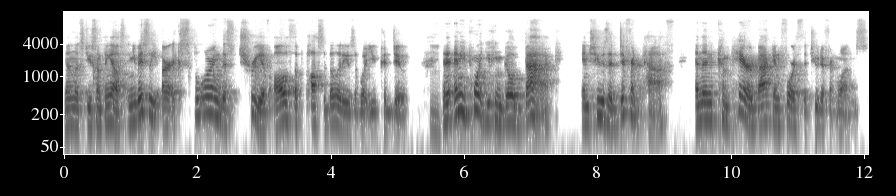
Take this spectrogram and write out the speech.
then let's do something else. And you basically are exploring this tree of all of the possibilities of what you could do. Mm. And at any point, you can go back and choose a different path and then compare back and forth the two different ones.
